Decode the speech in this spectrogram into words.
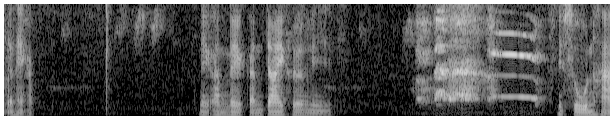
เขียนให้ครับ เลขอันเลขกันใจายเครื่องนี่มีศูนย์หา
